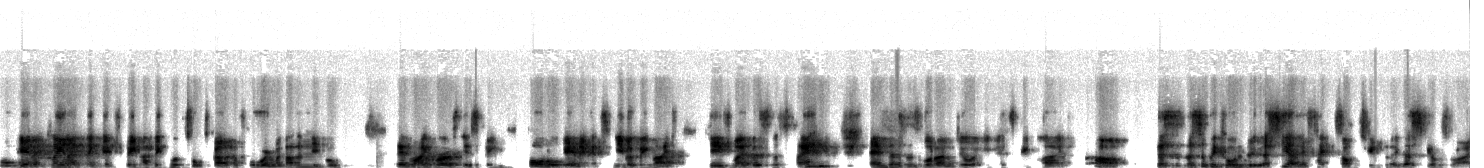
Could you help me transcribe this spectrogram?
organically. And I think it's been, I think we've talked about it before and with other mm. people, that my growth has been all organic. It's never been like, here's my business plan and this is what I'm doing. It's been like, oh, this is this will be cool to do this. Yeah, let's take this opportunity. This feels right.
